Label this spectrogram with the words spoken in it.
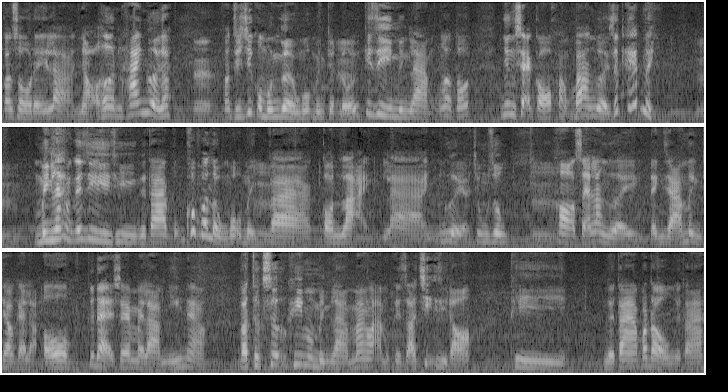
con số đấy là nhỏ hơn hai người thôi ừ. còn thì chỉ có một người ủng hộ mình tuyệt đối Ừ. cái gì mình làm cũng là tốt nhưng sẽ có khoảng ba người rất ghét mình Ừ. mình làm cái gì thì người ta cũng không bao giờ ủng hộ mình Ừ. và còn lại là những người ở trung dung Ừ. họ sẽ là người đánh giá mình theo cái là ồ cứ để xem mày làm như thế nào và thực sự khi mà mình làm mang lại một cái giá trị gì đó thì người ta bắt đầu người ta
